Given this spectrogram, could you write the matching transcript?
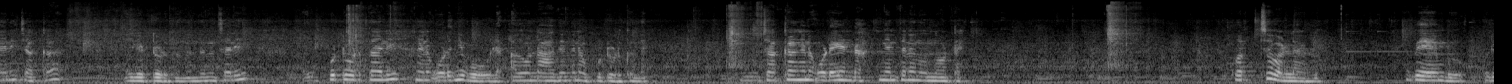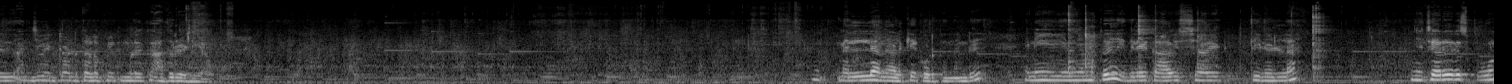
ഞാൻ ചക്ക ഇതിലിട്ട് കൊടുക്കുന്നുണ്ട് എന്ന് വെച്ചാൽ ഉപ്പിട്ട് കൊടുത്താൽ അങ്ങനെ ഉടഞ്ഞു പോകില്ല അതുകൊണ്ട് ആദ്യം തന്നെ ഉപ്പിട്ട് കൊടുക്കുന്നത് ചക്ക അങ്ങനെ ഉടയണ്ട ഇങ്ങനെ തന്നെ നിന്നോട്ടെ. കുറച്ച് വെള്ളമേ ഉള്ളൂ. വേമ്പ് ഒരു അഞ്ച് മിനിറ്റ് കൊണ്ട് തിളപ്പിക്കുമ്പോഴേക്ക് അത് റെഡിയാവും. മെല്ലെ ഒന്ന് ഇളക്കി കൊടുക്കുന്നുണ്ട്. ഇനി നമുക്ക് ഇതിലേക്ക് ആവശ്യത്തിനുള്ള ഇനി ചെറിയൊരു സ്പൂൺ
